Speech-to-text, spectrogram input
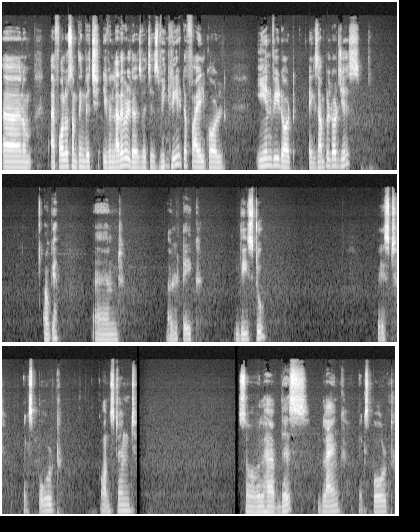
uh, you know, I follow something which even Laravel does which is we create a file called env.example.js okay. And I'll take these two. Paste export constant. So we'll have this blank export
